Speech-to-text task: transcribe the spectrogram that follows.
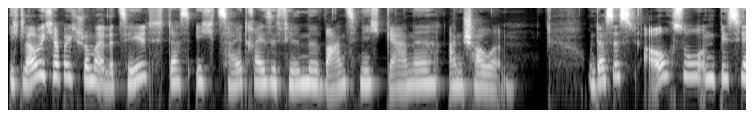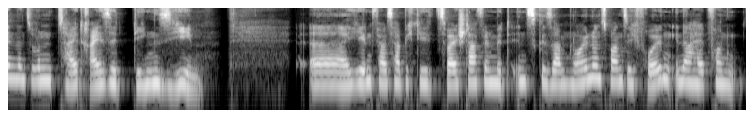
Ich glaube, ich habe euch schon mal erzählt, dass ich Zeitreisefilme wahnsinnig gerne anschaue. Und das ist auch so ein bisschen so ein Zeitreise-Ding sie. Äh, jedenfalls habe ich die zwei Staffeln mit insgesamt 29 Folgen innerhalb von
